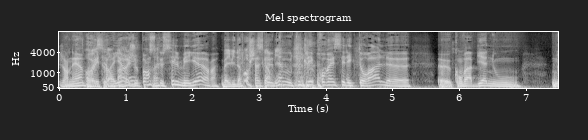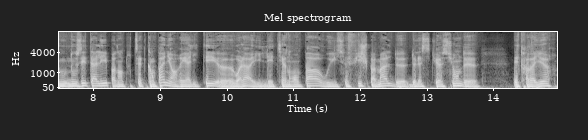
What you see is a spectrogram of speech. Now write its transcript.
J'en ai un pour les travailleurs et je pense ouais. que c'est le meilleur. Bah évidemment, Parce j'espère que bien. tout- toutes les promesses électorales euh, euh, qu'on va bien nous, nous nous étaler pendant toute cette campagne, en réalité, euh, voilà, ils les tiendront pas ou ils se fichent pas mal de, la situation de, des travailleurs.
